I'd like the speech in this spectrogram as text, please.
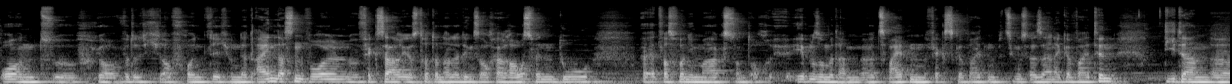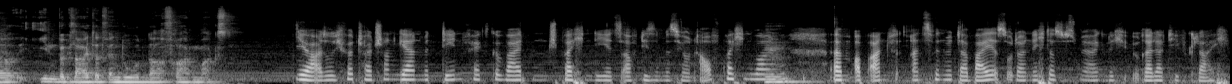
Und äh, ja, würde dich auch freundlich und nett einlassen wollen. Fexarius tritt dann allerdings auch heraus, wenn du äh, etwas von ihm magst und auch ebenso mit einem äh, zweiten Fexgeweihten beziehungsweise einer Geweihtin, die dann äh, ihn begleitet, wenn du nachfragen magst. Ja, also ich würde halt schon gern mit den Faxgeweihten sprechen, die jetzt auf diese Mission aufbrechen wollen. Mhm. Ähm, ob An Answin mit dabei ist oder nicht, das ist mir eigentlich relativ gleich.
